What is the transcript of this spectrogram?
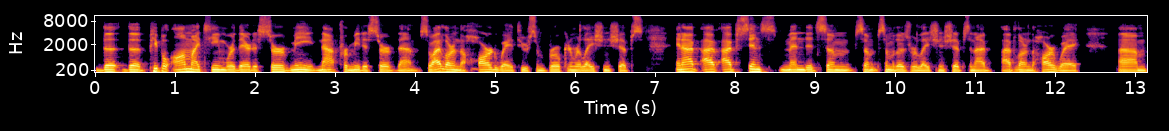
The the people on my team were there to serve me not for me to serve them. So i learned the hard way through some broken relationships and i've i've, I've since mended some some some of those relationships and i've i've learned the hard way. Um,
